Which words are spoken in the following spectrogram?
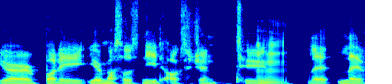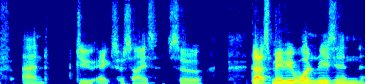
your body, your muscles need oxygen to Mhm. li- live and do exercise. So that's maybe one reason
